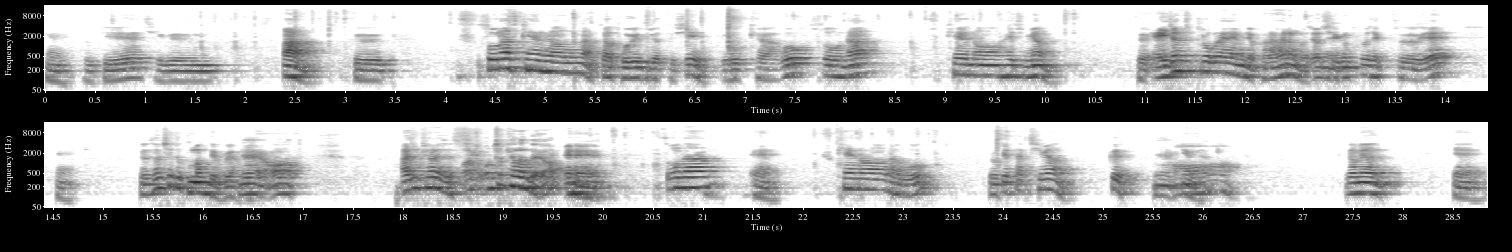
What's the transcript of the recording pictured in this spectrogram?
네, 여기에 지금 아그 소나 스캐너는 아까 보여드렸듯이 이렇게 하고 소나 스캐너 해주면 그 에이전트 프로그램 역할을 하는 거죠. 네. 지금 프로젝트에 예. 그래서 설치도 금방 되고요. 네, 어, 아주 편해졌어요. 아주 엄청 편한데요. 예. 소나 예, 스캐너라고 이렇게 딱 치면 끝. 네. 어, 그러면 예,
